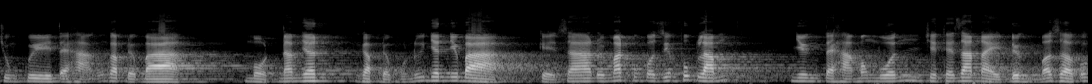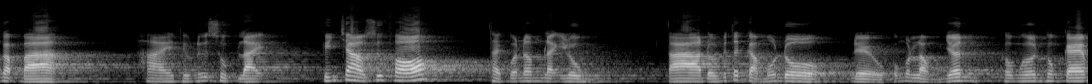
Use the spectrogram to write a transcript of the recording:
Trung quy tại hạ cũng gặp được bà. Một nam nhân gặp được một nữ nhân như bà. Kể ra đôi mắt cũng có diễm phúc lắm. Nhưng tại hạ mong muốn trên thế gian này đừng bao giờ có gặp bà. Hai thiếu nữ sụp lại. Kính chào sư phó. Thạch quan âm lạnh lùng. Ta đối với tất cả môn đồ Đều có một lòng nhân, Không hơn không kém,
